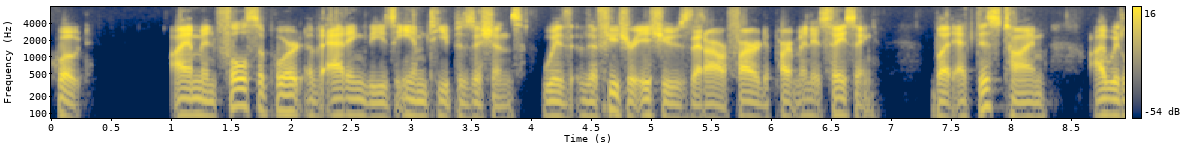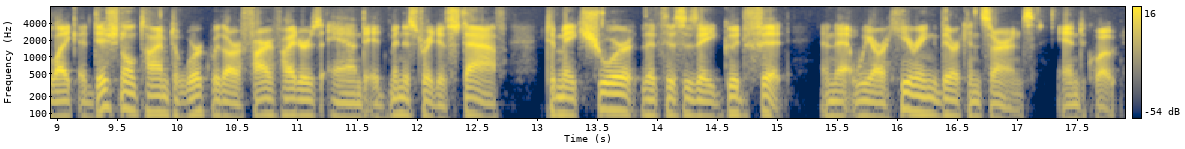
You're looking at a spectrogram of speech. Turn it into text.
quote, I am in full support of adding these EMT positions with the future issues that our fire department is facing. But at this time, I would like additional time to work with our firefighters and administrative staff to make sure that this is a good fit and that we are hearing their concerns. End quote.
